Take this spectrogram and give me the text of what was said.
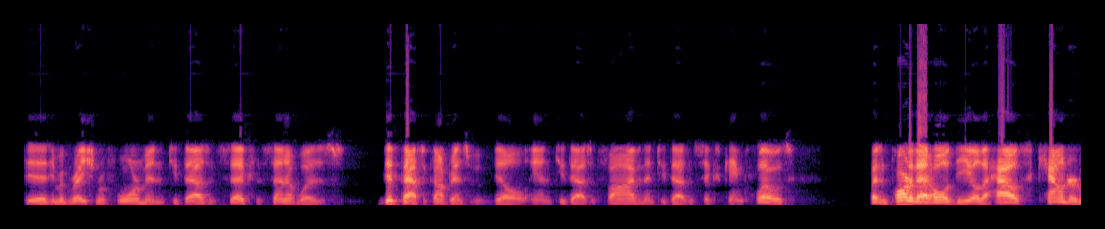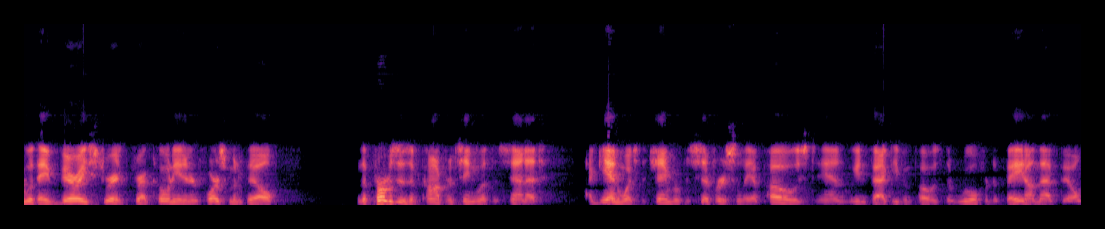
did immigration reform in 2006, the Senate was did pass a comprehensive bill in 2005, and then 2006 came close. But in part of that whole deal, the House countered with a very strict draconian enforcement bill for the purposes of conferencing with the Senate, again, which the chamber vociferously opposed, and we in fact even posed the rule for debate on that bill.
